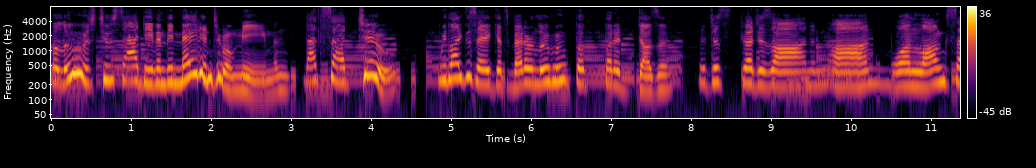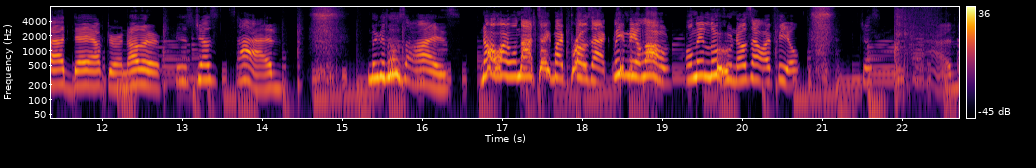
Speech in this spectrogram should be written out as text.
But is too sad to even be made into a meme, and that's sad too. We'd like to say it gets better, Luhu, but but it doesn't. It just stretches on and on, one long sad day after another. It's just sad. Look at those eyes. No, I will not take my Prozac. Leave me alone. Only Luhu knows how I feel. Just sad.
